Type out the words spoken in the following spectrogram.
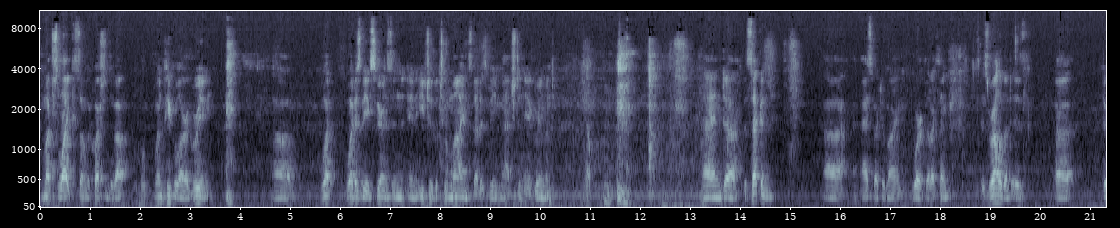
much like some of the questions about when people are agreeing. Uh, what what is the experience in, in each of the two minds that is being matched in the agreement? Yep. And uh, the second uh, aspect of my work that I think is relevant is uh, the,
